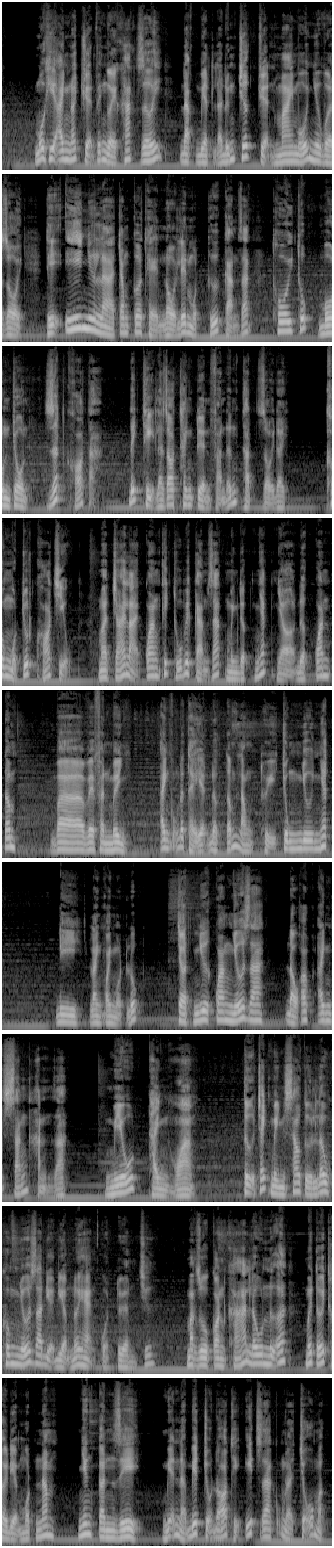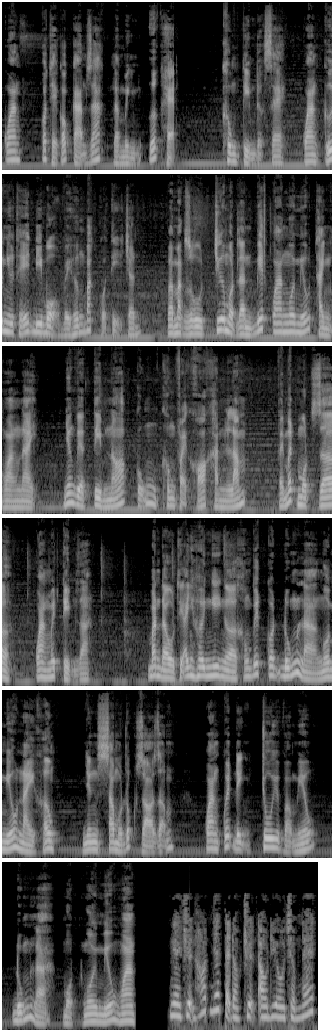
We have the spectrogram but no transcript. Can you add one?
Mỗi khi anh nói chuyện với người khác giới, đặc biệt là đứng trước chuyện mai mối như vừa rồi, thì ý như là trong cơ thể nổi lên một thứ cảm giác thôi thúc bồn chồn rất khó tả. Đích thị là do Thanh Tuyền phản ứng thật rồi đây. Không một chút khó chịu, mà trái lại Quang thích thú với cảm giác mình được nhắc nhở, được quan tâm. Và về phần mình, anh cũng đã thể hiện được tấm lòng thủy chung như nhất. Đi loanh quanh một lúc, chợt như Quang nhớ ra đầu óc anh sáng hẳn ra. Miếu Thành Hoàng. Tự trách mình sao từ lâu không nhớ ra địa điểm nơi hẹn của Tuyền chứ. Mặc dù còn khá lâu nữa mới tới thời điểm một năm, nhưng cần gì? Miễn là biết chỗ đó thì ít ra cũng là chỗ mà Quang có thể có cảm giác là mình ước hẹn. Không tìm được xe, Quang cứ như thế đi bộ về hướng bắc của thị trấn. Và mặc dù chưa một lần biết qua ngôi miếu thành hoàng này, nhưng việc tìm nó cũng không phải khó khăn lắm. Phải mất một giờ, Quang mới tìm ra. Ban đầu thì anh hơi nghi ngờ không biết có đúng là ngôi miếu này không. Nhưng sau một lúc dò dẫm, Quang quyết định chui vào miếu. Đúng là một ngôi miếu hoang. Nghe chuyện hot nhất tại đọc truyện audio.net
